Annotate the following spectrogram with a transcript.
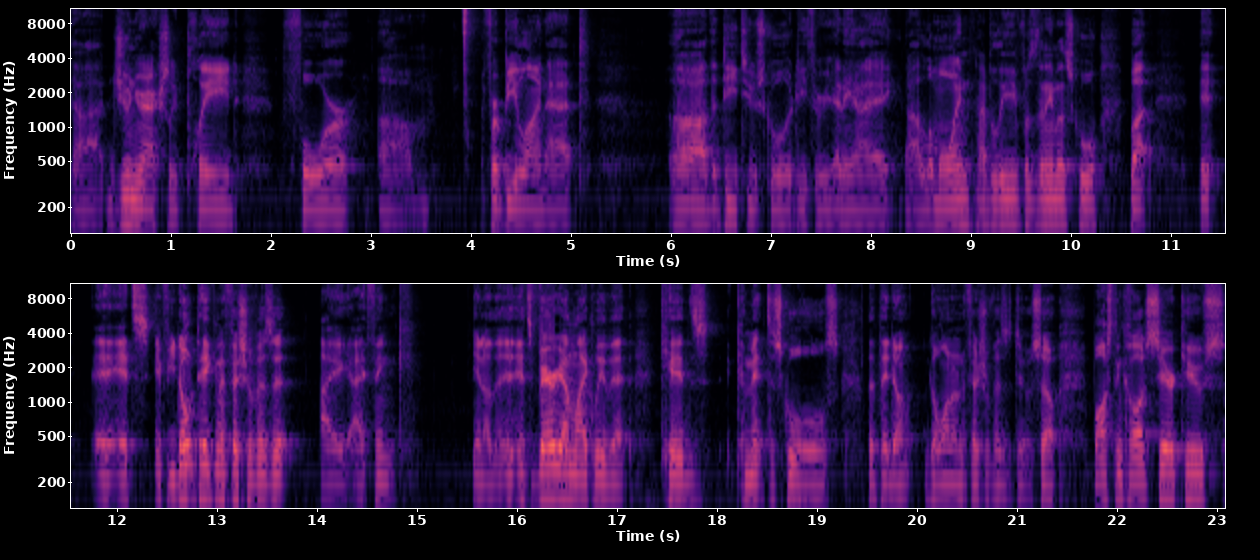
uh, Jr. actually played for um, for Beilein at uh, the D2 school or D3 NAIA. Uh, Le Moyne, I believe, was the name of the school. But it, it it's if you don't take an official visit, I, I think, you know, it's very unlikely that kids commit to schools that they don't go on an official visit to. So Boston College, Syracuse,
